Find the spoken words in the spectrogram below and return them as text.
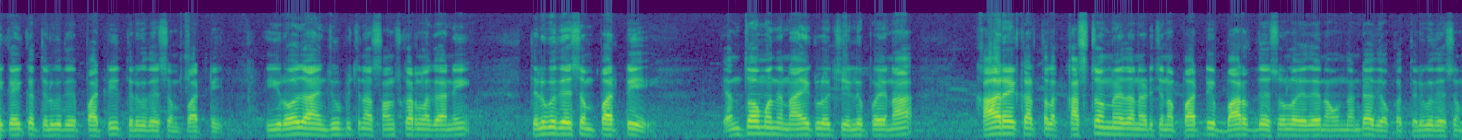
ఏకైక తెలుగుదే పార్టీ తెలుగుదేశం పార్టీ. ఈరోజు ఆయన చూపించిన సంస్కరణలు కానీ తెలుగుదేశం పార్టీ ఎంతోమంది నాయకులు వచ్చి వెళ్ళిపోయినా కార్యకర్తల కష్టం మీద నడిచిన పార్టీ భారతదేశంలో ఏదైనా ఉందంటే అది ఒక తెలుగుదేశం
